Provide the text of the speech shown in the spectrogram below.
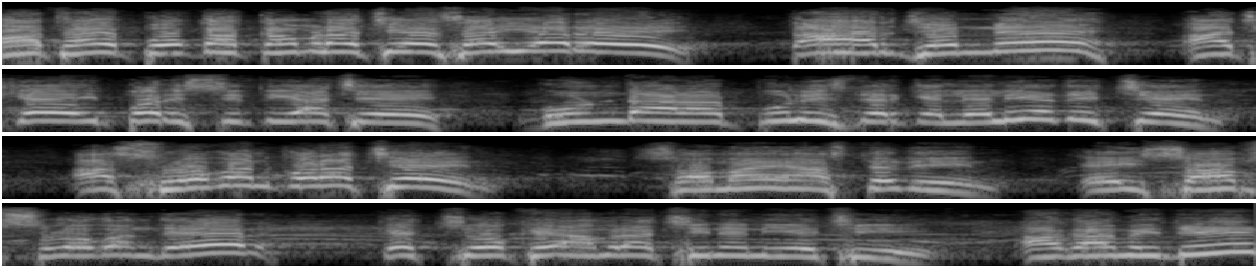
মাথায় পোকা কামড়াচ্ছে এসআইআর তার জন্য আজকে এই পরিস্থিতি আছে। গুন্ডা আর পুলিশদেরকে লেলিয়ে দিচ্ছেন আর স্লোগান করাচ্ছেন, সময় আসতে দিন। এই সব স্লোগানদের কে চোখে আমরা চিনে নিয়েছি। আগামী দিন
